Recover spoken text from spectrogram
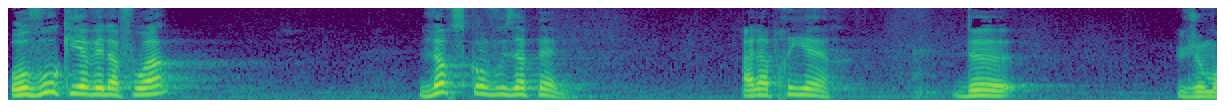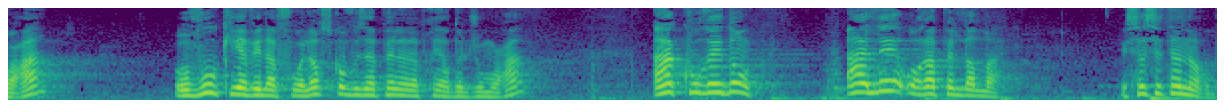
Ô vous qui avez la foi, lorsqu'on vous appelle à la prière de Jumu'ah, vous qui avez la foi, lorsqu'on vous appelle à la prière de Jumu'ah, accourez donc, allez au rappel d'Allah. Et ça, c'est un ordre.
